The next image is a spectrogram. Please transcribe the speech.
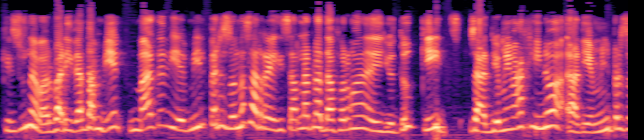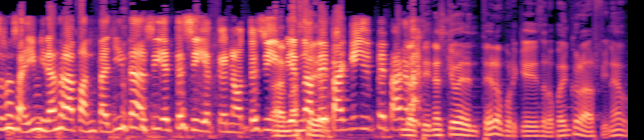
que es una barbaridad también, más de 10.000 personas a revisar la plataforma de YouTube Kids. O sea, yo me imagino a 10.000 personas ahí mirando la pantallita así, este sí, este no, este sí, Además, viendo a Pepa aquí, Pepa Lo tienes que ver entero porque se lo pueden colar al final.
